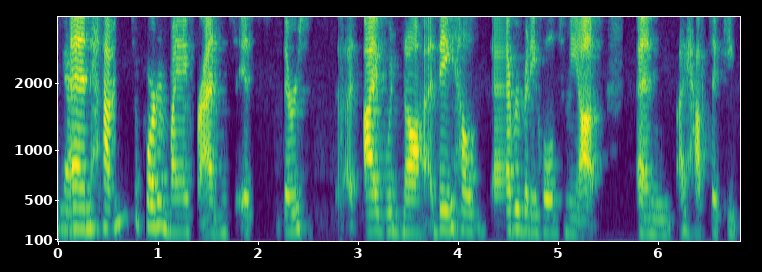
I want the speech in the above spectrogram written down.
yeah. and having the support of my friends it's there's i would not they help everybody holds me up and i have to keep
